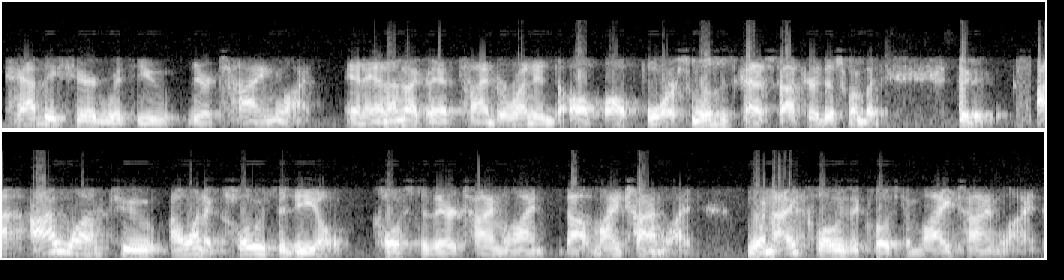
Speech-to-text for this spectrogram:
have they shared with you their timeline? And, and I'm not going to have time to run into all, all four, so we'll just kind of stop here at this one. But the, I, I want to I want to close the deal close to their timeline, not my timeline. When I close it close to my timeline,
